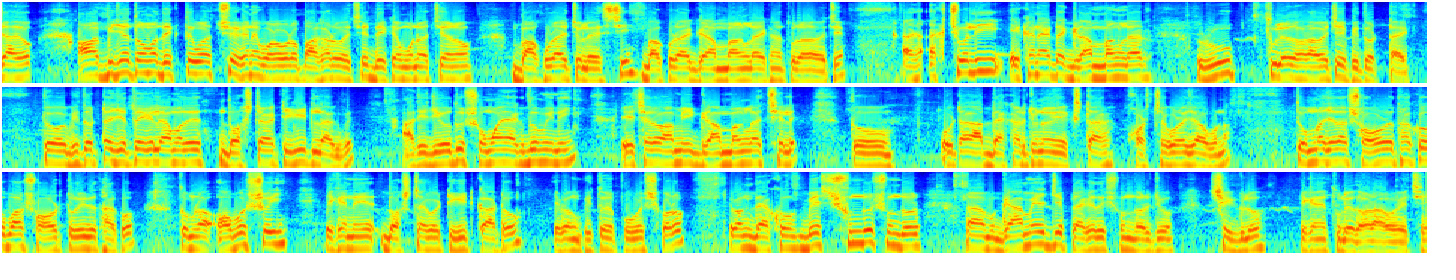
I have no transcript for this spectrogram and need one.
যাই হোক, আমার পিছনে তোমরা দেখতে পাচ্ছ, এখানে বড় বড় পাখা রয়েছে। দেখে মনে হচ্ছে যেন বাঁকুড়ায় চলে এসেছি। বাঁকুড়ায় গ্রাম বাংলা এখানে তোলা হয়েছে। অ্যাকচুয়ালি এখানে একটা গ্রাম বাংলার রূপ তুলে ধরা হয়েছে ভিতরটায়। তো ভিতরটা যেতে গেলে আমাদের দশ টাকা টিকিট লাগবে। আজকে যেহেতু সময় একদমই নেই, এছাড়াও আমি গ্রাম বাংলার ছেলে, তো ওটা দেখার জন্য এক্সট্রা খরচা করে যাব না। তোমরা যারা শহরে থাকো বা শহরতলিতে থাকো, তোমরা অবশ্যই এখানে দশ টাকা টিকিট কাটো এবং ভিতরে প্রবেশ করো। এবং দেখো, বেশ সুন্দর সুন্দর গ্রামের যে প্রাকৃতিক সৌন্দর্য, সেগুলো এখানে তুলে ধরা হয়েছে।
